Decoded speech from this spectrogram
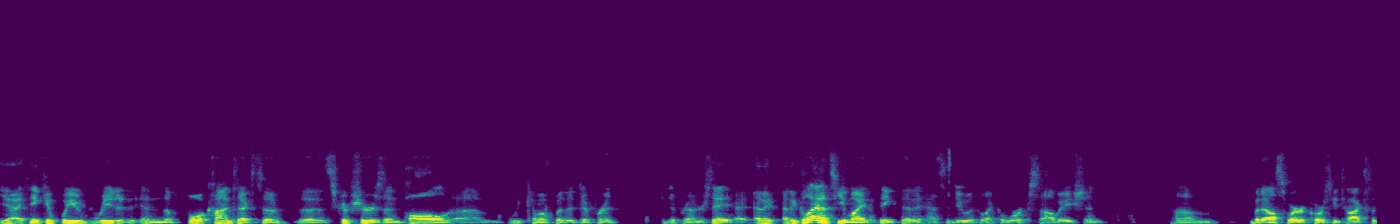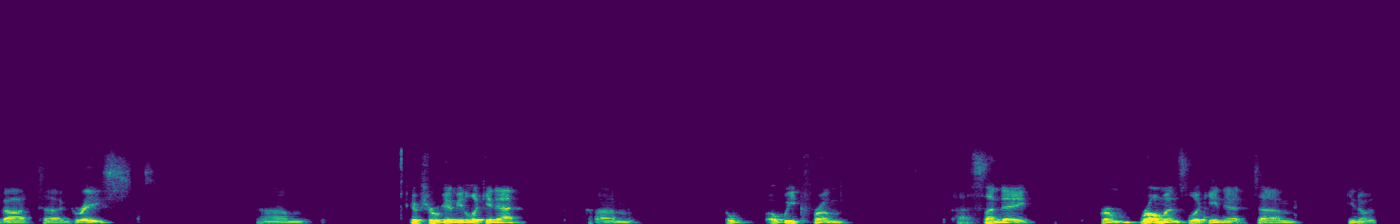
Yeah, I think if we read it in the full context of the scriptures and Paul, um, we come up with a different, a different understanding. At a, at a, glance, you might think that it has to do with like a work salvation, um, but elsewhere, of course, he talks about uh, grace. Um, scripture we're going to be looking at um, a, a week from uh, Sunday from Romans, looking at um, you know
